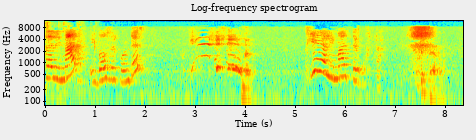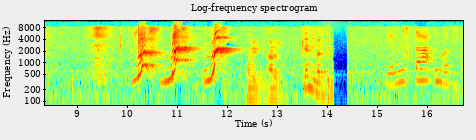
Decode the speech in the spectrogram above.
animal y vos respondes. ¿Qué animal te gusta? El perro. Muy bien, ahora yo. ¿Qué animal te gusta? Me gusta un gatito.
